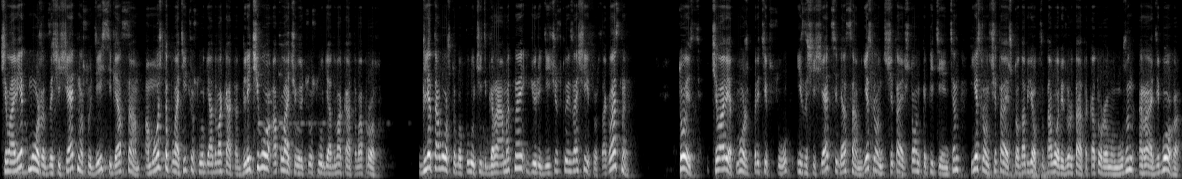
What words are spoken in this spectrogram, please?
Человек может защищать на суде себя сам, а может оплатить услуги адвоката. Для чего оплачиваются услуги адвоката? Вопрос. Для того, чтобы получить грамотную юридическую защиту. Согласны? То есть человек может прийти в суд и защищать себя сам, если он считает, что он компетентен, если он считает, что добьется того результата, который ему нужен, ради бога.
